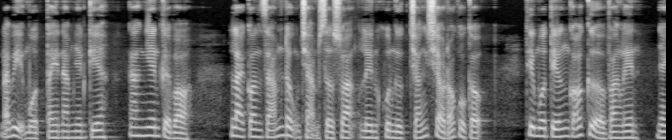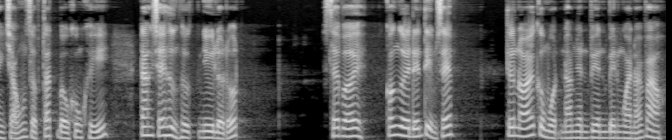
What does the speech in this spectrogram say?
đã bị một tay nam nhân kia ngang nhiên cởi bỏ, lại còn dám động chạm sờ soạng lên khuôn ngực trắng trẻo đó của cậu. Thì một tiếng gõ cửa vang lên, nhanh chóng dập tắt bầu không khí đang cháy hừng hực như lửa đốt. "Sếp ơi, có người đến tìm sếp." Tiếng nói của một nam nhân viên bên ngoài nói vào,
